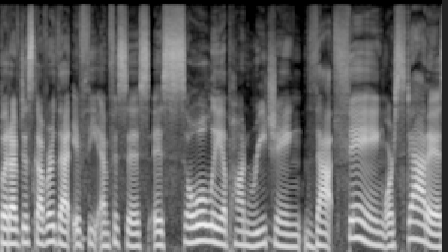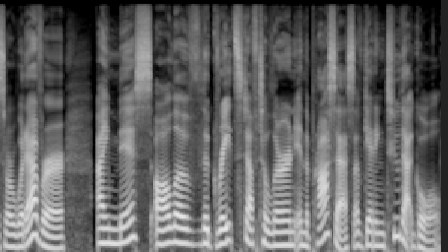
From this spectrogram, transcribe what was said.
but I've discovered that if the emphasis is solely upon reaching that thing or status or whatever, I miss all of the great stuff to learn in the process of getting to that goal.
